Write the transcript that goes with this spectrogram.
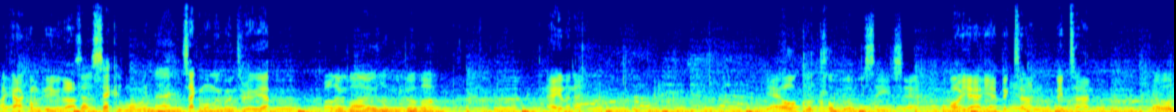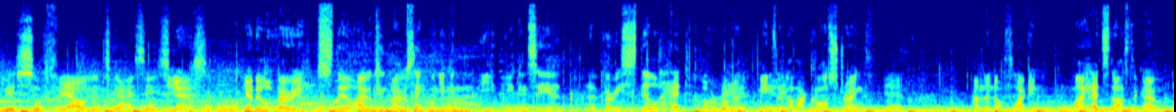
I can't compute that. Is that. the second one in there? Second one we're going through, yep. Well in, boys. Looking good, man. Nailing it. Yeah, all good club runners these, yeah. Oh yeah, yeah, big time, big time. They'll all be sub three hour guys, these Yes, guys. yeah, they look very still. I, would- I was thinking when you can you, you can see a, a very still head of a runner. Yeah, It means yeah. they got that core strength. Yeah. And they're not flagging, my head starts to go.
